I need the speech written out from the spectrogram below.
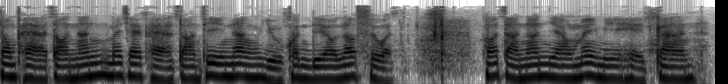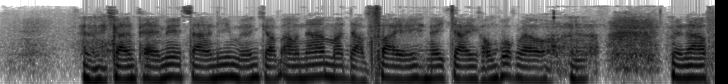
ต้องแผ่ตอนนั้นไม่ใช่แผ่ตอนที่นั่งอยู่คนเดียวแล้วสวด เพราะตอนนั้นยังไม่มีเหตุการณ์ การแผ่เมตตานี้เหมือนกับเอาน้ำมาดับไฟในใจของพวกเรา เวลาไฟ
